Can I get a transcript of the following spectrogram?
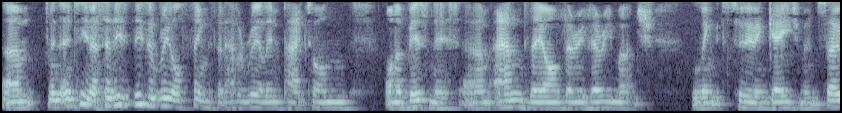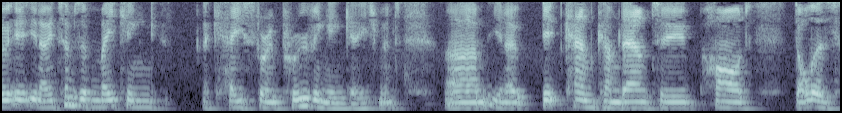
Um, and, and, you know, so these these are real things that have a real impact on on a business, um, and they are very very much linked to engagement. So you know, in terms of making a case for improving engagement, um, you know, it can come down to hard dollars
